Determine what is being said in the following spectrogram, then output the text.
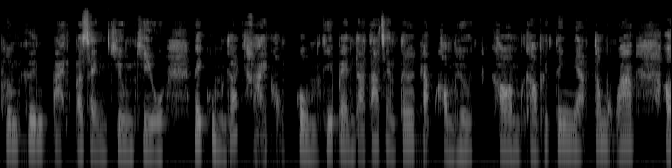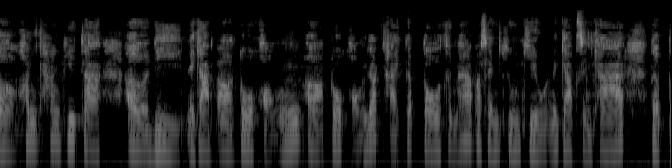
เพิ่มขึ้น 8%คิวคิวในกลุ่มยอดขายของกลุ่มที่เป็น Data Center กับ Computing เนี่ยต้องบอกว่าเออค่อนข้างที่จะเออดีนะครับเออตัวของเออตัวของยอดขายเติบโต 15%คิวคิวนะครับสินค้าเติบโต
